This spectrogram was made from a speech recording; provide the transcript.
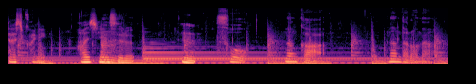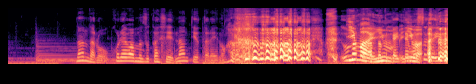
確かに。安心する。うん、そう。なんかなんだろうな。なんだろう。これは難しい。なんて言ったらいいのかな。う今今もすぐ今。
